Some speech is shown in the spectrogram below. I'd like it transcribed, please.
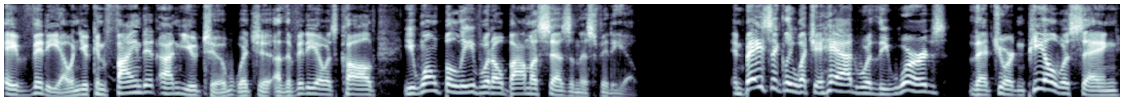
a video, and you can find it on YouTube, which uh, the video is called You Won't Believe What Obama Says in This Video. And basically, what you had were the words that Jordan Peele was saying.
